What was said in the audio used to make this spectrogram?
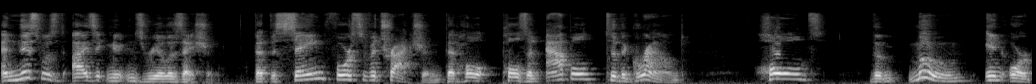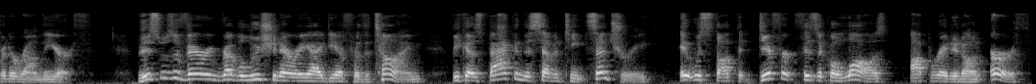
And this was Isaac Newton's realization, that the same force of attraction that pulls an apple to the ground holds the moon in orbit around the Earth. This was a very revolutionary idea for the time because back in the 17th century, it was thought that different physical laws operated on Earth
